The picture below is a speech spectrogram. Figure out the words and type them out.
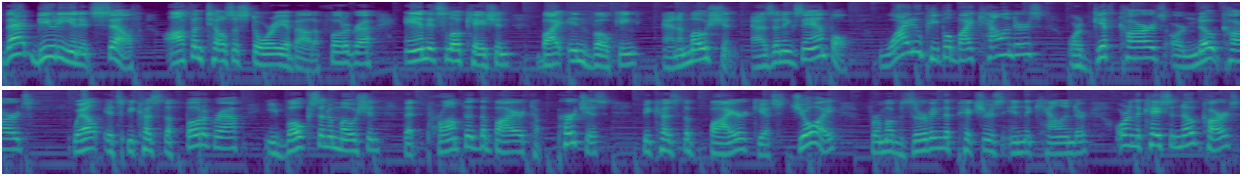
That beauty in itself often tells a story about a photograph and its location by invoking an emotion. As an example, why do people buy calendars or gift cards or note cards? Well, it's because the photograph evokes an emotion that prompted the buyer to purchase because the buyer gets joy from observing the pictures in the calendar, or in the case of note cards,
